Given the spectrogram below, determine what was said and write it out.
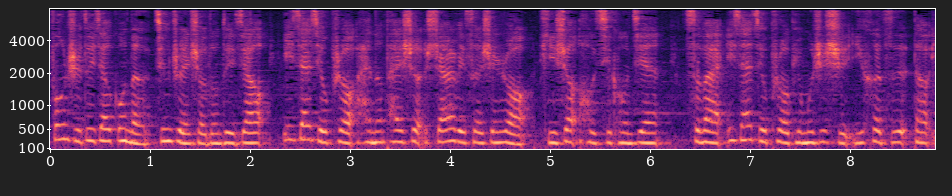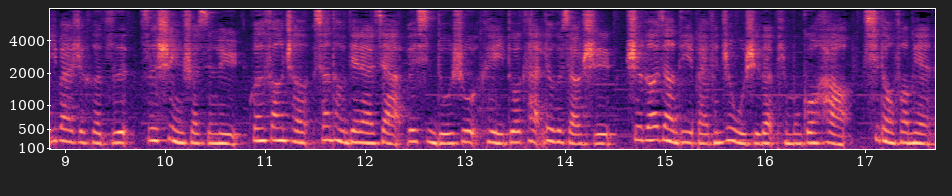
峰值对焦功能精准手动对焦。一加九 Pro 还能拍摄十二位侧身 RAW，提升后期空间。此外，一加九 Pro 屏幕支持一赫兹到一百二十赫兹自适应刷新率，官方称相同电量下，微信读书可以多看六个小时，至高降低百分之五十的屏幕功耗。系统方面，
